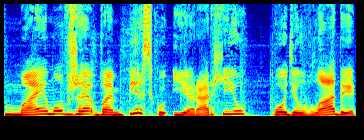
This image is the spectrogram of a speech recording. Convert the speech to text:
Маємо вже вампірську ієрархію, поділ влади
